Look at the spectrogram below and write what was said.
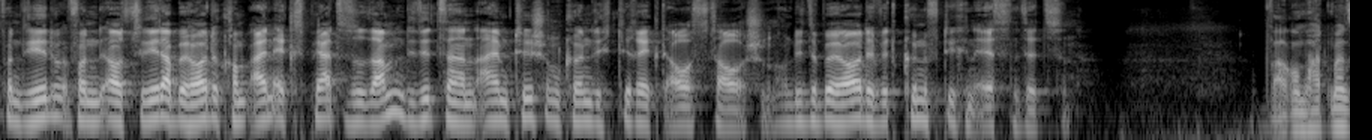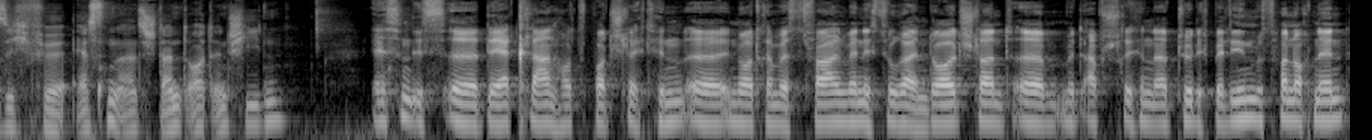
von jede, von, aus jeder Behörde kommt ein Experte zusammen, die sitzen an einem Tisch und können sich direkt austauschen. Und diese Behörde wird künftig in Essen sitzen. Warum hat man sich für Essen als Standort entschieden? Essen ist äh, der Clan-Hotspot schlechthin äh, in Nordrhein-Westfalen, wenn nicht sogar in Deutschland. Äh, mit Abstrichen natürlich Berlin muss man noch nennen.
